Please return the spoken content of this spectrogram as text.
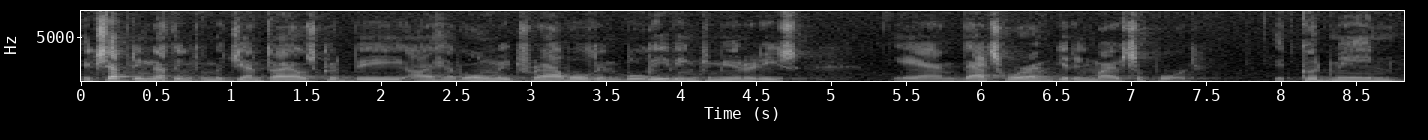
Accepting nothing from the Gentiles could be I have only traveled in believing communities, and that's where I'm getting my support. It could mean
